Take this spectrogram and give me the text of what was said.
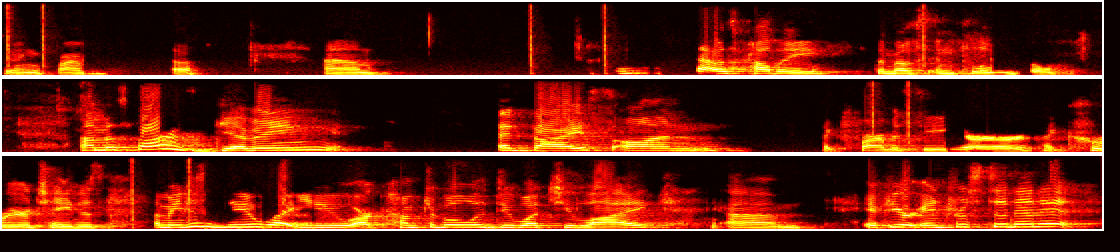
doing pharmacy. So, um, that was probably the most influential. Um, as far as giving advice on like pharmacy or like career changes. I mean, just do what you are comfortable with, do what you like. Um, if you're interested in it,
